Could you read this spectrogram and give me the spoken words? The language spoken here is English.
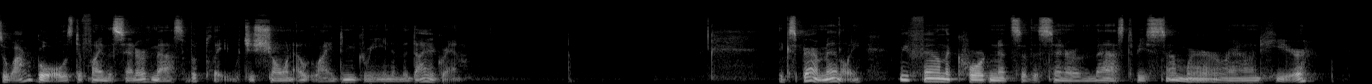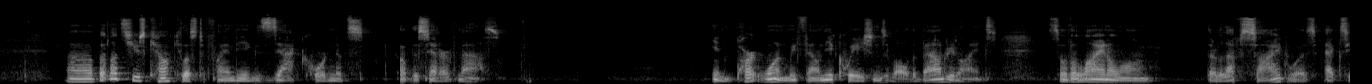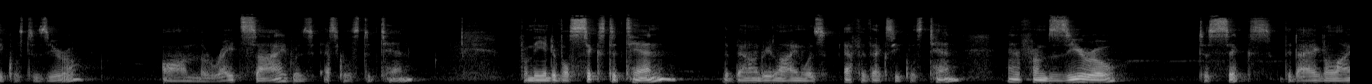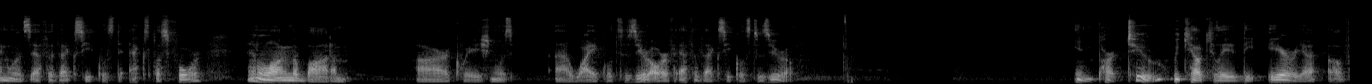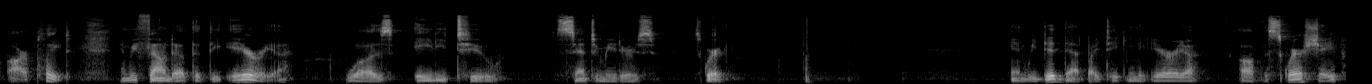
So our goal is to find the center of mass of a plate, which is shown outlined in green in the diagram. Experimentally, we found the coordinates of the center of mass to be somewhere around here. Uh, but let's use calculus to find the exact coordinates of the center of mass. In part 1, we found the equations of all the boundary lines. So the line along the left side was x equals to 0. On the right side was x equals to 10. From the interval 6 to 10, the boundary line was f of x equals 10. And from 0 to 6, the diagonal line was f of x equals to x plus 4. And along the bottom, our equation was uh, y equals to 0, or f of x equals to 0. In part 2, we calculated the area of our plate, and we found out that the area was 82 centimeters squared. And we did that by taking the area of the square shape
